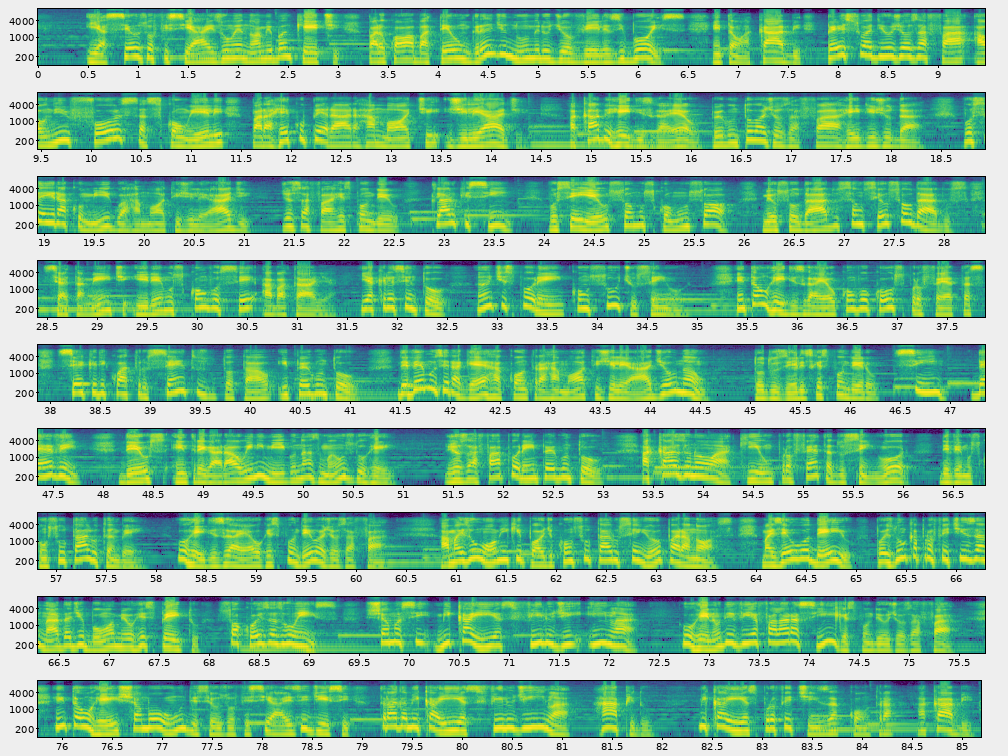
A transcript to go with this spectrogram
e a seus oficiais um enorme banquete, para o qual abateu um grande número de ovelhas e bois. Então Acabe persuadiu Josafá a unir forças com ele para recuperar Ramote Gileade. Acabe, rei de Israel, perguntou a Josafá, rei de Judá: Você irá comigo a Ramote Gileade? Josafá respondeu: Claro que sim. Você e eu somos como um só. Meus soldados são seus soldados. Certamente iremos com você à batalha. E acrescentou: Antes, porém, consulte o Senhor. Então o rei de Israel convocou os profetas, cerca de quatrocentos no total, e perguntou: Devemos ir à guerra contra Ramote e Gileade ou não? Todos eles responderam: Sim, devem. Deus entregará o inimigo nas mãos do rei. Josafá, porém, perguntou: Acaso não há aqui um profeta do Senhor? Devemos consultá-lo também. O rei de Israel respondeu a Josafá: Há mais um homem que pode consultar o Senhor para nós, mas eu o odeio, pois nunca profetiza nada de bom a meu respeito, só coisas ruins. Chama-se Micaías, filho de Inlá. O rei não devia falar assim, respondeu Josafá. Então o rei chamou um de seus oficiais e disse: Traga Micaías, filho de Inlá rápido, Micaías profetiza contra Acabe.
